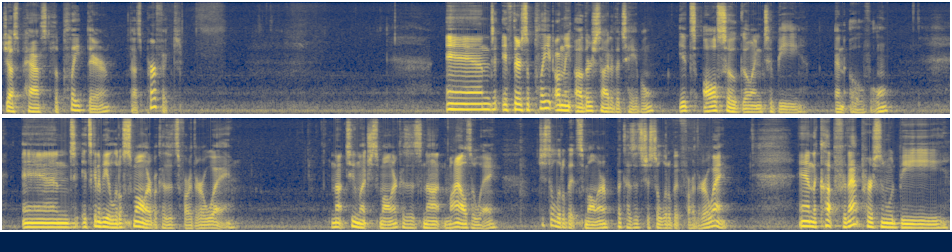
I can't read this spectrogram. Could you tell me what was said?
just past the plate there, that's perfect. And if there's a plate on the other side of the table, it's also going to be an oval. And it's going to be a little smaller because it's farther away. Not too much smaller because it's not miles away, just a little bit smaller because it's just a little bit farther away. And the cup for that person would be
